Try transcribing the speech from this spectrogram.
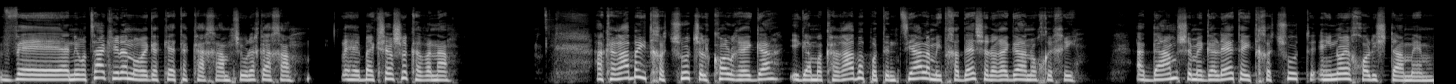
ואני רוצה להקריא לנו רגע קטע ככה, שהוא הולך ככה, אה, בהקשר של כוונה. הכרה בהתחדשות של כל רגע היא גם הכרה בפוטנציאל המתחדש של הרגע הנוכחי. אדם שמגלה את ההתחדשות אינו יכול להשתעמם.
